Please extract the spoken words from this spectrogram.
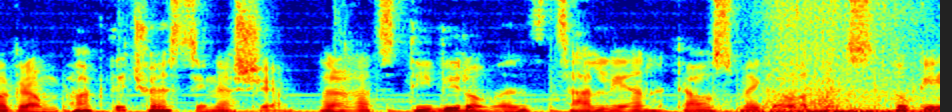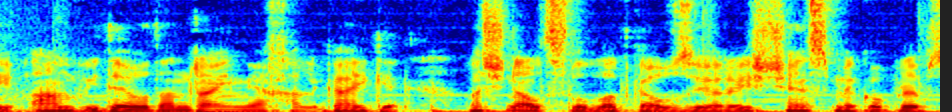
მაგრამ ფაქტი ჩვენს წინაშეა. რაღაც დიდი, რომელიც ძალიან გავს მეგალოდონს. თუკი ამ ვიდეოდან რაიმე ახალი გაიგე, მაშინ აუცილებლად გაუზიარე ის ჩვენს მეგობრებს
